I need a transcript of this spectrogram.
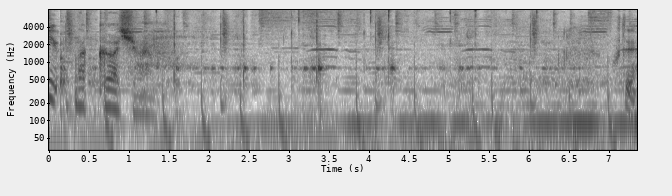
И накачиваем. Ух ты.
